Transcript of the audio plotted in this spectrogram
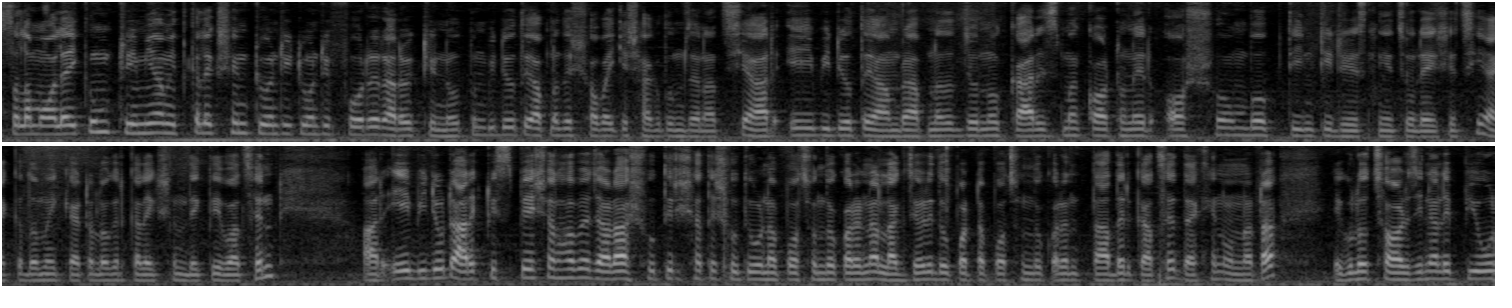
আসসালামু আলাইকুম, প্রিমিয়াম ইথ কালেকশন টোয়েন্টি টোয়েন্টি ফোরের আরও একটি নতুন ভিডিওতে আপনাদের সবাইকে স্বাগতম জানাচ্ছি। আর এই ভিডিওতে আমরা আপনাদের জন্য কারিজমা কটনের অসম্ভব তিনটি ড্রেস নিয়ে চলে এসেছি। একদমই ক্যাটালগের কালেকশন দেখতেই পাচ্ছেন। আর এই ভিডিওটা আরেকটি স্পেশাল হবে যারা সুতির সাথে সুতি ওনা পছন্দ করেন না লাক্সারি দোপাট্টা পছন্দ করেন তাদের কাছে। দেখেন ওনাটা এগুলো হচ্ছে অরিজিনালি পিওর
